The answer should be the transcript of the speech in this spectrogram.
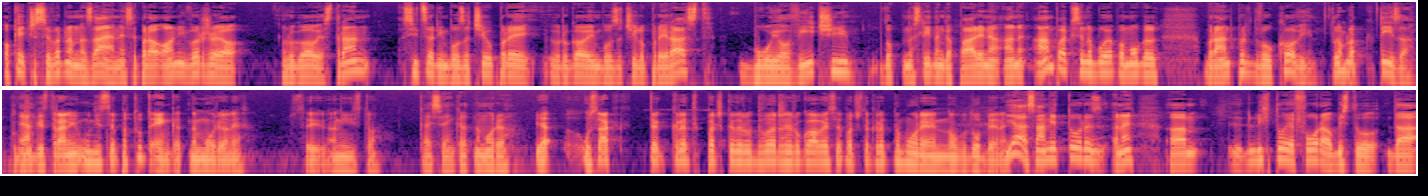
okay, če se vrnem nazaj, ne, se pravi, oni vržejo rogove stran, sicer jim bo začel prej, rogove jim bo začelo prej rast, bojo večji do naslednjega parjenja, ampak se ne bojo pa mogli braniti pred volkovi. To je Ampak bila teza. Po Ja? drugi strani, uni se pa tudi enkrat ne morejo, ne? Sej, ni isto. Kaj se enkrat ne morejo. Ja, vsak takrat, pač, kadar odvrže rogove, se pač takrat ne more eno obdobje. Ne? Ja, sam je to, raz, ne, um, lih to je fora, v bistvu, da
